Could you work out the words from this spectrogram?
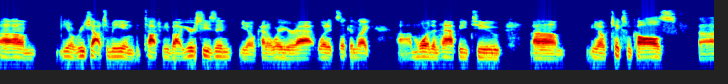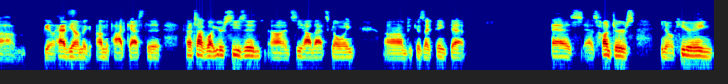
um, you know, reach out to me and talk to me about your season, you know, kind of where you're at, what it's looking like, uh, more than happy to, um, you know, take some calls, um, you know, have you on the on the podcast to kind of talk about your season uh, and see how that's going, um, because I think that as as hunters, you know, hearing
